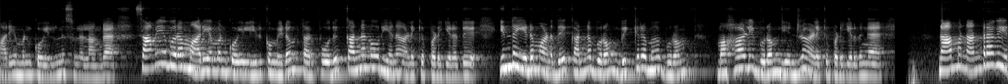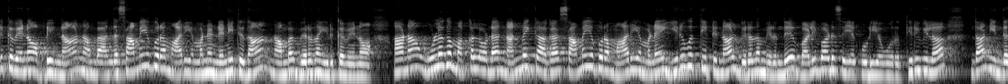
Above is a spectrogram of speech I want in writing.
மாரியம்மன் கோயில்னு சொல்லலாங்க. சமயபுரம் மாரியம்மன் கோயில் இருக்கும் இடம் தற்போது கண்ணனூர் என அழைக்கப்படுகிறது. இந்த இடமானது கண்ணபுரம் விக்கிரமபுரம் மகாலிபுரம் என்று அழைக்கப்படுகிறதுங்க. நாம் நன்றாக இருக்க வேணும் அப்படின்னா நம்ம அந்த சமயபுரம் மாரியம்மனை நினைத்து தான் நாம் விரதம் இருக்க வேணும். ஆனால் உலக மக்களோட நன்மைக்காக சமயபுரம் மாரியம்மனை இருபத்தெட்டு நாள் விரதம் இருந்து வழிபாடு செய்யக்கூடிய ஒரு திருவிழா தான் இந்த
